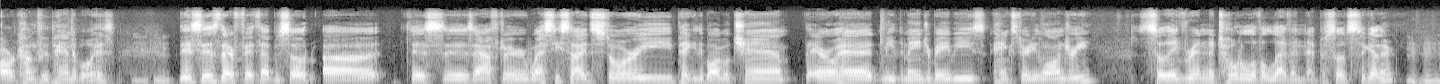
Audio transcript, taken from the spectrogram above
our Kung Fu Panda boys. This is their fifth episode. Uh, this is after Westie Side Story, Peggy the Boggle Champ, The Arrowhead, Meet the Manger Babies, Hank's Dirty Laundry. So they've written a total of 11 episodes together. Mm-hmm.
